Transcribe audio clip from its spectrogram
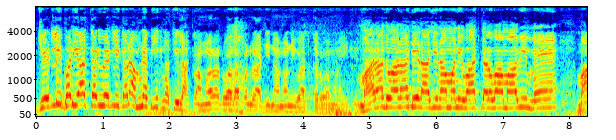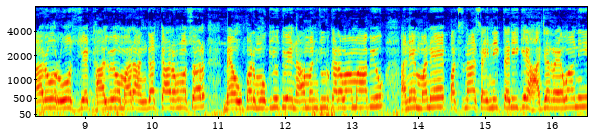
જેટલી ફરિયાદ કર્યું એટલી કરે અમને બીક નથી લાગતી. અમારા દ્વારા પણ રાજીનામાની વાત કરવામાં આવી છે. મારા દ્વારા જે રાજીનામાની વાત કરવામાં આવી મેં મારો રોષ જે ઠાલવ્યો મારા અંગત કારણોસર મેં ઉપર મોકલ્યું હતું એ નામંજૂર કરવામાં આવ્યું અને મને પક્ષના સૈનિક તરીકે હાજર રહેવાની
